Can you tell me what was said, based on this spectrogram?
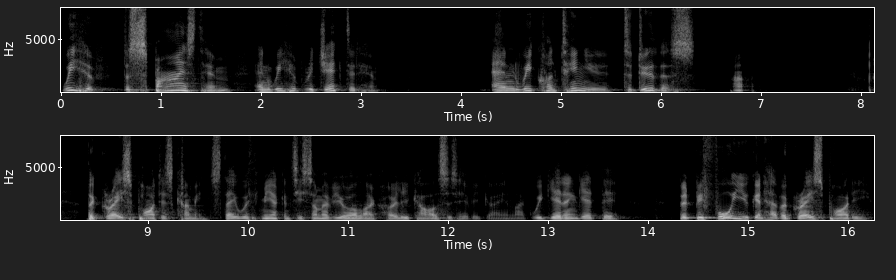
We have despised him and we have rejected him. And we continue to do this. The grace part is coming. Stay with me. I can see some of you are like, holy cow, this is heavy going. Like, we get and get there. But before you can have a grace party,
